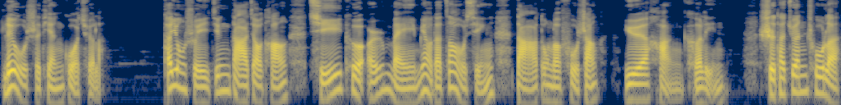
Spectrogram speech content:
六十天过去了，他用水晶大教堂奇特而美妙的造型打动了富商约翰·科林，使他捐出了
